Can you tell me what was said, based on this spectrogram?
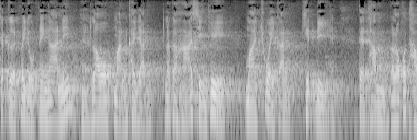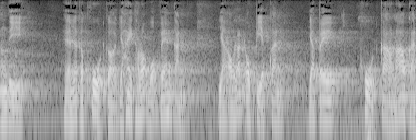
จะเกิดประโยชน์ในงานนี้ เราหมั่นขยัน แล้วก็หาสิ่งที่มาช่วยกันคิดดี แต่ทำเราก็ทำดีแล้วก็พูดก็อย่าให้ทะเลาะเบาแว้งกัน อย่าเอารัดเอาเปรียบกัน อย่าไป พูดก้าวเล้ากัน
